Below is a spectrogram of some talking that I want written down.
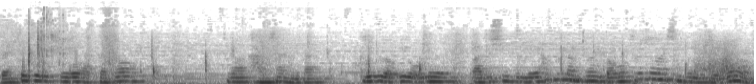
메시지를 준 것 같아서 정말 감사합니다. 그리고 여기 오늘 와주신 분들이 한 분 한 분 너무 소중하신 분들이고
